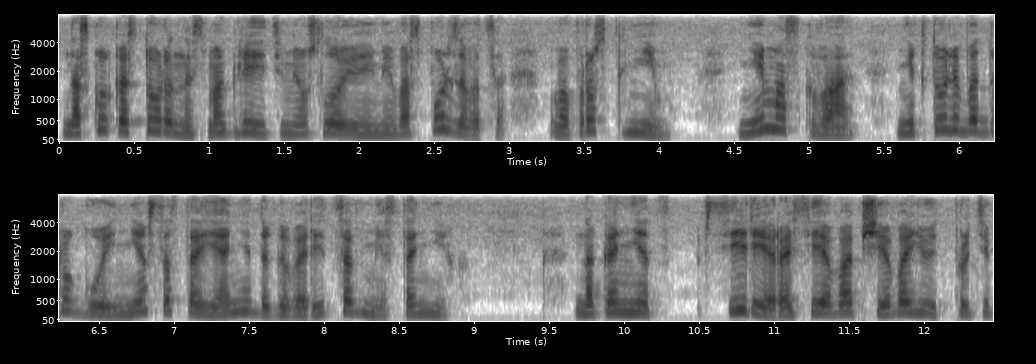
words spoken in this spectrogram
Насколько стороны смогли этими условиями воспользоваться – вопрос к ним. Ни Москва, ни кто-либо другой не в состоянии договориться вместо них. Наконец, в Сирии Россия вообще воюет против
